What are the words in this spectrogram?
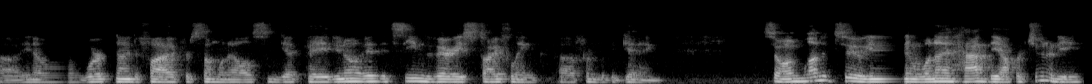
uh, you know, work nine to five for someone else and get paid, you know, it, it seemed very stifling uh, from the beginning. So I wanted to, you know, when I had the opportunity,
